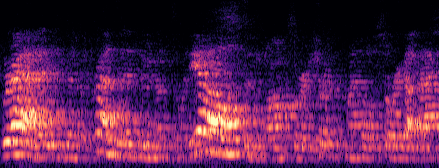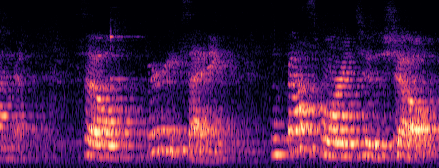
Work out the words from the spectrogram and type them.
Brad has been the president, doing it somebody else, and long story short, my whole story got back to him. So, very exciting. So fast forward to the show.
